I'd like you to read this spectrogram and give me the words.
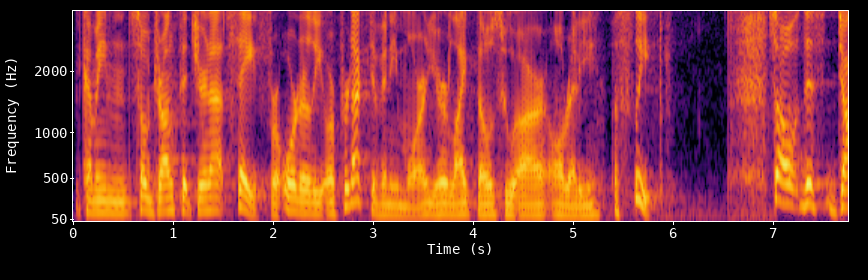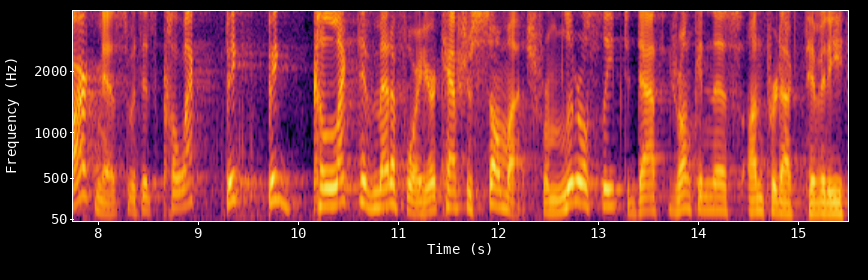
becoming so drunk that you're not safe or orderly or productive anymore. You're like those who are already asleep. So, this darkness, with its collect, big, big collective metaphor here, captures so much from literal sleep to death, drunkenness, unproductivity,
